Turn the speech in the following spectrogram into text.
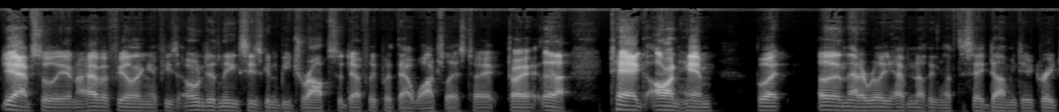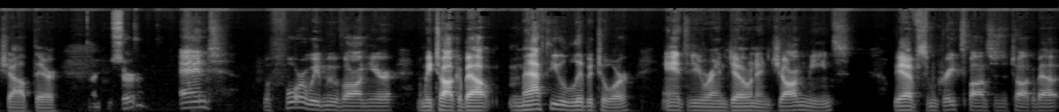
Yeah, absolutely. And I have a feeling if he's owned in leagues, he's going to be dropped. So definitely put that watch list tag, uh, tag on him. But other than that, I really have nothing left to say. Dom, you did a great job there. Thank you, sir. And before we move on here and we talk about Matthew Liberatore, Anthony Rendon, and John Means, we have some great sponsors to talk about.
